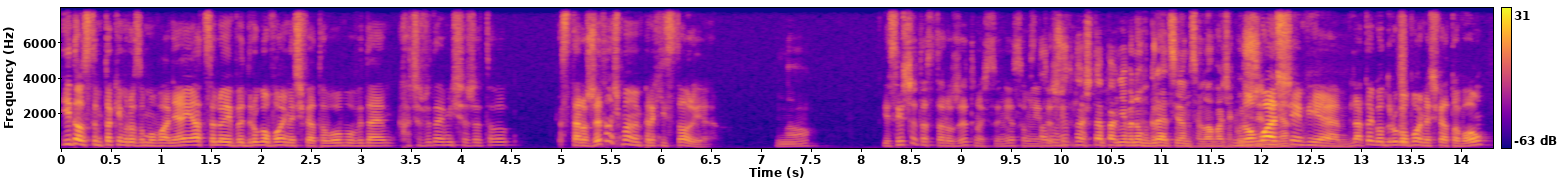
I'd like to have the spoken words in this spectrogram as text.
idąc tym tokiem rozumowania, ja celuję w drugą wojnę światową, bo wydaje, chociaż wydaje mi się, że to starożytność mamy prehistorię. No. Jest jeszcze ta starożytność, co nie? Są mnie też... Starożytność to pewnie będą w Grecji nam celować jakoś No Rzym, właśnie wiem, dlatego drugą wojnę światową.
